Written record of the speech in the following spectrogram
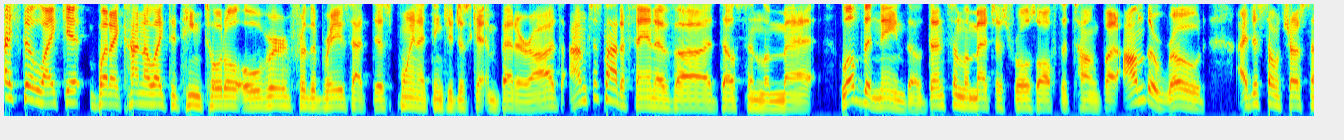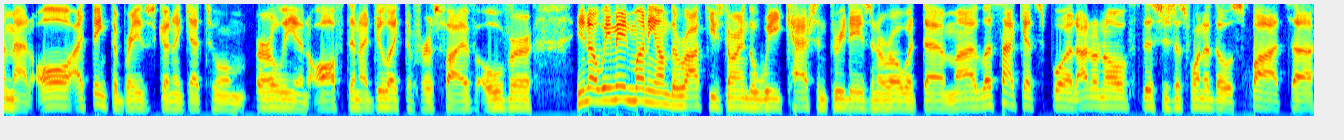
I still like it, but I kind of like the team total over for the Braves at this point. I think you're just getting better odds. I'm just not a fan of uh, Dinelson Lamet. Love the name though. Denson Lamet just rolls off the tongue, but on the road, I just don't trust him at all. I think the Braves gonna get to him early and often. I do like the first five over. You know, we made money on the Rockies during the week, cashing three days in a row with them. Uh, let's not get spoiled. I don't know if this is just one of those spots. Uh,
